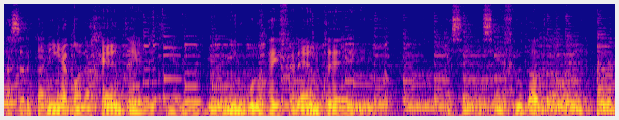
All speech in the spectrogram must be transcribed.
la cercanía con la gente y el, vínculo que es diferente y que se disfruta de otra manera.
